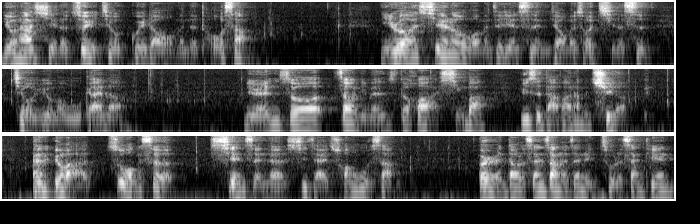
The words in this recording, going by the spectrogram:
流他血的罪就归到我们的头上。你若泄露我们这件事，你叫我们所起的事就与我们无干了。女人说：“照你们的话行吧。”于是打发他们去了，又把朱红色线绳呢系在窗户上。二人到了山上呢，在那里住了三天，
